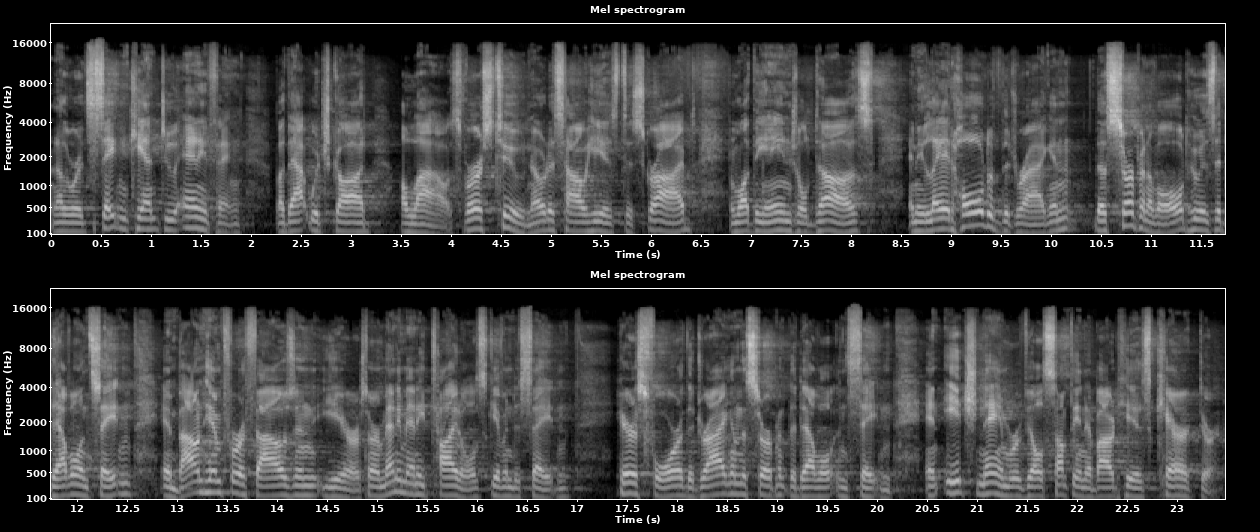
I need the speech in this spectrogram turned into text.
In other words, Satan can't do anything but that which God allows. Verse 2, notice how he is described and what the angel does. And he laid hold of the dragon, the serpent of old, who is the devil and Satan, and bound him for a thousand years. There are many, many titles given to Satan. Here's four the dragon, the serpent, the devil, and Satan. And each name reveals something about his character.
